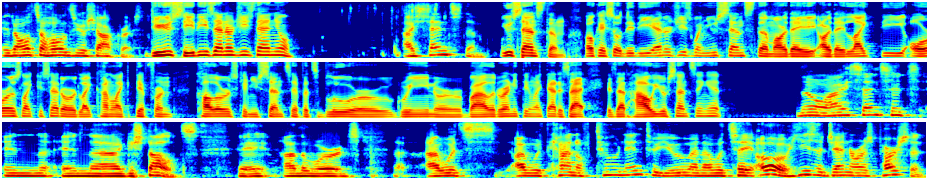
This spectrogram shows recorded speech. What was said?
It also holds your chakras. Do you see these energies, Daniel? I sense them. You sense them. Okay, so the, the energies when you sense them are they are they like the auras like you said or like kind of like different colors? Can you sense if it's blue or green or violet or anything like that? Is that is that how you're sensing it? No, I sense it in in uh, gestalts. In other words, I would I would kind of tune into you, and I would say, "Oh, he's a generous person."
